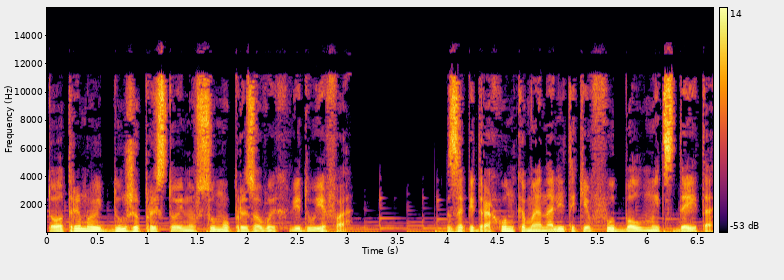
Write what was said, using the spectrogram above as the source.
то отримують дуже пристойну суму призових від УЄФА. За підрахунками аналітиків Football Myths Data,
